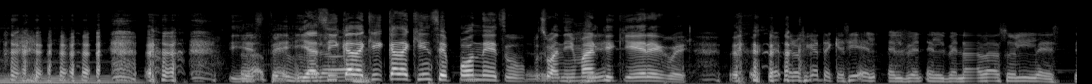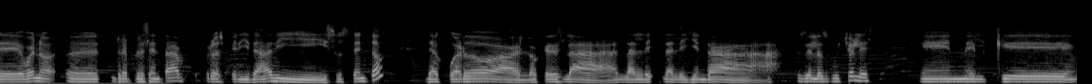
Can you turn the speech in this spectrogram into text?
y Ah, este, pero- y así pero- cada quien, cada quien se pone su, su animal Sí. que quiere, güey. Pe- Pero fíjate que sí, el, el, el venado azul, este, bueno, eh, representa prosperidad y sustento, de acuerdo a lo que es la, la, le- la leyenda pues, de los huicholes, en el que,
